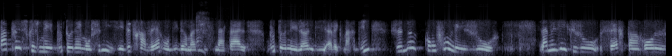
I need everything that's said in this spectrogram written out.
pas plus que je n'ai boutonné mon chemisier de travers, on dit dans ma Suisse natale, boutonné lundi avec mardi, je ne confonds les jours. La musique joue certes un rôle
